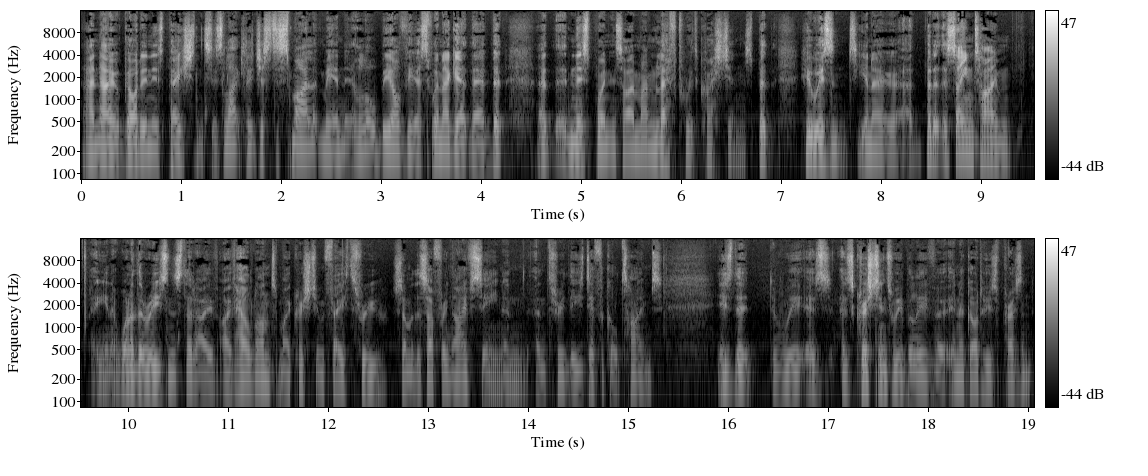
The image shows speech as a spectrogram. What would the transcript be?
and now God in His patience is likely just to smile at me and it'll all be obvious when I get there. But at in this point in time, I'm left with questions. But who isn't? You know. Uh, But at the same time, you know, one of the reasons that I've I've held on to my Christian faith through some of the suffering I've seen and, and through these difficult times is that we as as Christians we believe in a God who's present.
